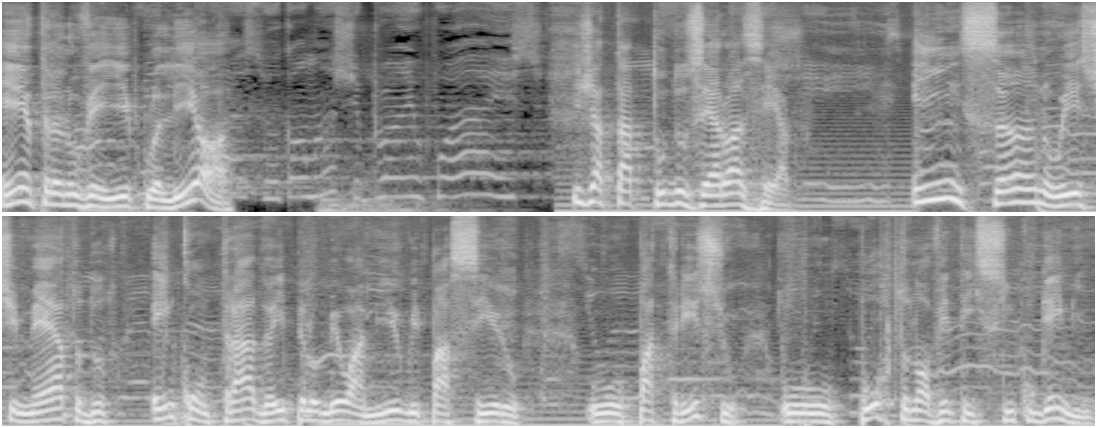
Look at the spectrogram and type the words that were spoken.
entra no veículo ali, ó, e já tá tudo 0 a 0. insano este método encontrado aí pelo meu amigo e parceiro, o Patrício, o Porto 95 Gaming.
